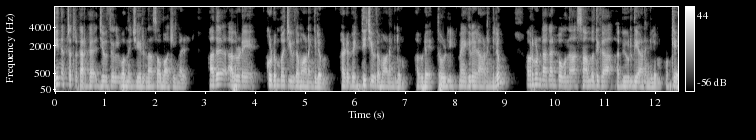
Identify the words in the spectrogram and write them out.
ഈ നക്ഷത്രക്കാർക്ക് ജീവിതത്തിൽ വന്നു ചേരുന്ന സൗഭാഗ്യങ്ങൾ. അത് അവരുടെ കുടുംബ ജീവിതമാണെങ്കിലും അവരുടെ വ്യക്തി ജീവിതമാണെങ്കിലും അവരുടെ തൊഴിൽ മേഖലയിലാണെങ്കിലും അവർക്കുണ്ടാകാൻ പോകുന്ന സാമ്പത്തിക അഭിവൃദ്ധിയാണെങ്കിലും ഒക്കെ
